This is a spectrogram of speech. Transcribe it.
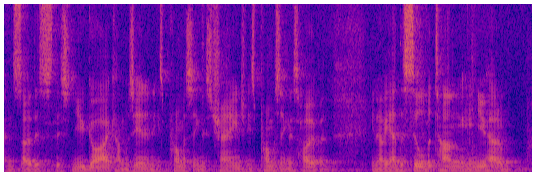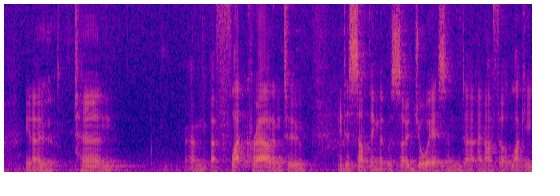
and so this, this new guy comes in and he's promising this change and he's promising this hope and, you know, he had the silver tongue, he knew how to, you know, yeah. turn um, a flat crowd into, into something that was so joyous and, uh, and I felt lucky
